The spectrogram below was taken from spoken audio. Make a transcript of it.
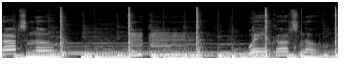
wake up slow. Mm-mm, wake up slow.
